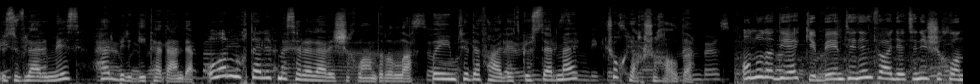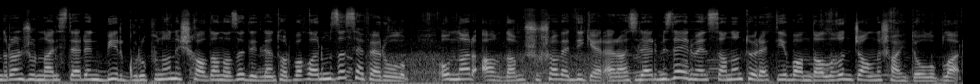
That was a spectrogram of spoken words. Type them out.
Üzvlərimiz hər bir qitədən də. Onlar müxtəlif məsələləri işıqlandırırlar. BMT-də fəaliyyət göstərmək çox yaxşı haldır. Onu da deyək ki, BMT-nin fəaliyyətini işıqlandıran jurnalistlərin bir qrupunun işğaldan azad edilən torpaqlarımıza səfəri olub. Onlar Ağdam, Şuşa və digər ərazilərimizdə Ermənistanın törətdiyi vandallığın canlı şahidi olublar.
